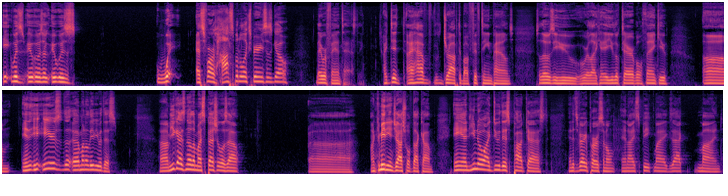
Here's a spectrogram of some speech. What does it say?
it was it was a it was as far as hospital experiences go, they were fantastic. I did I have dropped about 15 pounds. So those of you who, who are like, "Hey, you look terrible. Thank you." Um and here's the I'm to leave you with this. Um you guys know that my special is out uh, on comedianjoshwolf.com. And you know, I do this podcast and it's very personal and I speak my exact mind.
